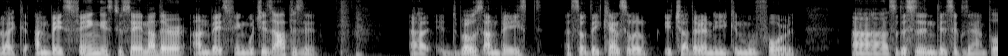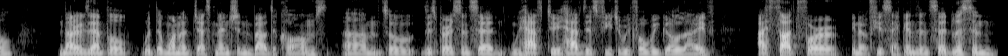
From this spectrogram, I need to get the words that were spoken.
like unbased thing, is to say another unbased thing, which is opposite. Uh, it's both unbased, so they cancel each other, and you can move forward. Uh, so this is in this example. Another example with the one I just mentioned about the columns. Um, so this person said we have to have this feature before we go live. I thought for you know a few seconds and said, listen,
